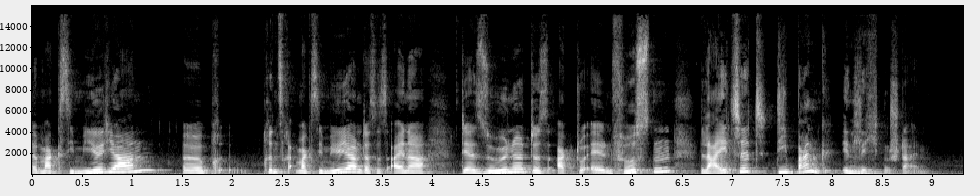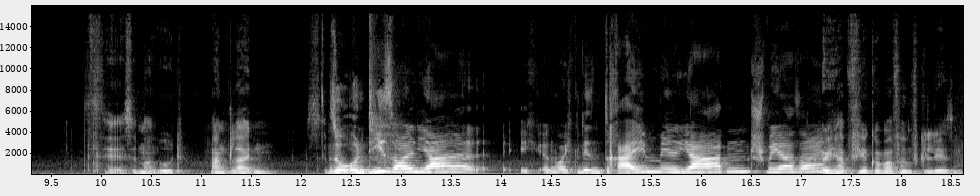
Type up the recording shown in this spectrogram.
äh, Maximilian, äh, Pr- Prinz Maximilian, das ist einer der Söhne des aktuellen Fürsten, leitet die Bank in Liechtenstein. Der ist immer gut. Bankleiten. ist immer So, gut. und die sollen ja, ich, irgendwo habe ich gelesen, drei Milliarden schwer sein. Ich habe 4,5 gelesen.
